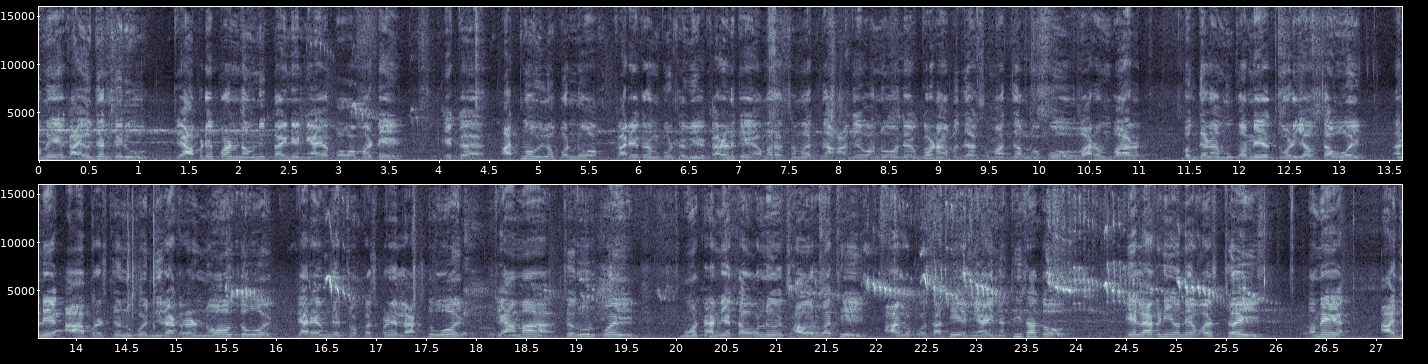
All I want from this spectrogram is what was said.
અમે એક આયોજન કર્યું કે આપણે પણ નવનીતભાઈને ન્યાય અપાવવા માટે એક આત્મવિલોપનનો કાર્યક્રમ ગોઠવીએ. કારણ કે અમારા સમાજના આગેવાનો અને ઘણા બધા સમાજના લોકો વારંવાર બગદાણા મુકામે દોડી આવતા હોય અને આ પ્રશ્નનું કોઈ નિરાકરણ ન આવતું હોય, ત્યારે અમને ચોક્કસપણે લાગતું હોય કે આમાં જરૂર કોઈ મોટા નેતાઓને છાવરવાથી, આ લોકો સાથે ન્યાય નથી થતો. એ લાગણીઓને વશ થઈ અમે આજ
